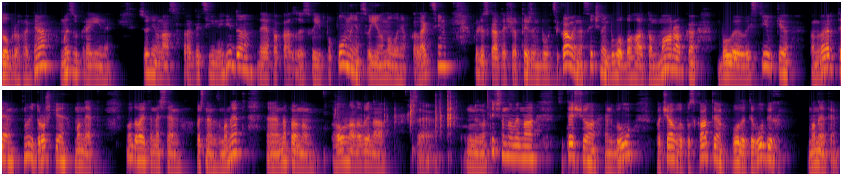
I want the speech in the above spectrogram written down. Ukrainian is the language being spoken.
Доброго дня, ми з України. Сьогодні у нас традиційне відео, де я показую свої поповнення, свої оновлення в колекції. Хочу сказати, що тиждень був цікавий, насичений, було багато марок, були листівки, конверти, ну і трошки монет. Ну, давайте почнемо почнемо з монет. Е, Напевно, головна новина це нумізматична новина. Це те, що НБУ почав випускати, вводити в обіг монети.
